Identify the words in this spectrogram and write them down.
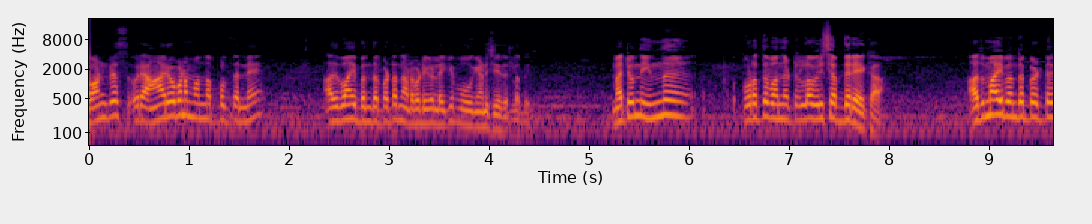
കോൺഗ്രസ് ഒരു ആരോപണം വന്നപ്പോൾ തന്നെ അതുമായി ബന്ധപ്പെട്ട നടപടികളിലേക്ക് പോവുകയാണ് ചെയ്തിട്ടുള്ളത്. മറ്റൊന്ന് ഇന്ന് പുറത്തു വന്നിട്ടുള്ള ഒരു ശബ്ദരേഖ. അതുമായി ബന്ധപ്പെട്ട്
